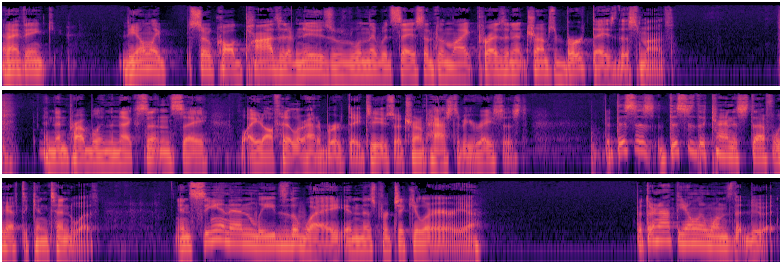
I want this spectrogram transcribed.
And i think the only so-called positive news was when they would say something like president trump's birthday's this month. And then probably in the next sentence say well adolf hitler had a birthday too so trump has to be racist. But this is this is the kind of stuff we have to contend with and CNN leads the way in this particular area. But they're not the only ones that do it.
